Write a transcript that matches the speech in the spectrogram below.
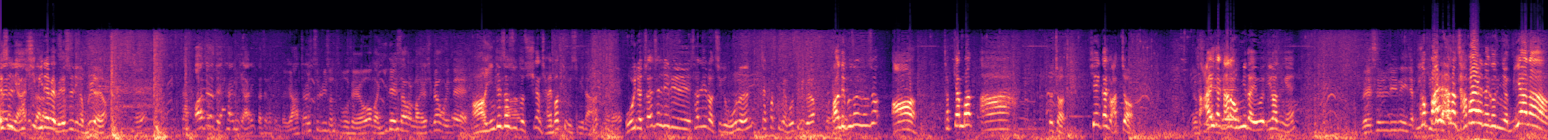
웨슬리 타이밍이 62레벨 아닐까. 웨슬리가 물려요. 네. 자, 빠져야 될 타이밍이 아닐까 생각합니다. 야, 쩔슬리 선수 보세요. 막 2대1 싸움을 막 열심히 하고 있는데. 아, 인텔 선수도 시간 잘 버티고 있습니다. 네. 오히려 쩔슬리를 살리러 지금 오는 잭파팀의 모습이고요. 아, 근데 문선 선수? 아, 잡기 한 번? 아, 그렇죠. TN까지 왔죠. 자, 역시 아이작 이제 날아옵니다, 이, 이 와중에. 웨슬리는 이제. 이거 빨리 하나 잡아야 되거든요. 미아나,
